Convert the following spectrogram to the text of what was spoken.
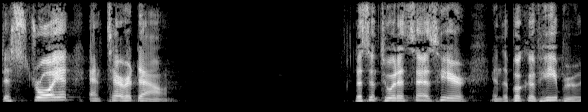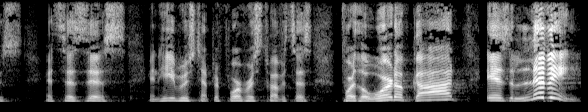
destroy it and tear it down. Listen to what it says here in the book of Hebrews. It says this in Hebrews chapter 4 verse 12. It says, For the word of God is living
